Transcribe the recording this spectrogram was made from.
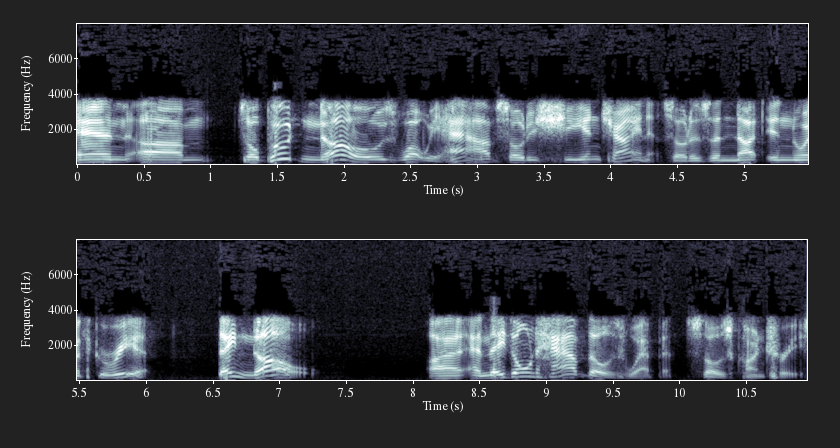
And um, so Putin knows what we have, so does Xi in China, so does the nut in North Korea. They know. Uh, and they don't have those weapons, those countries.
